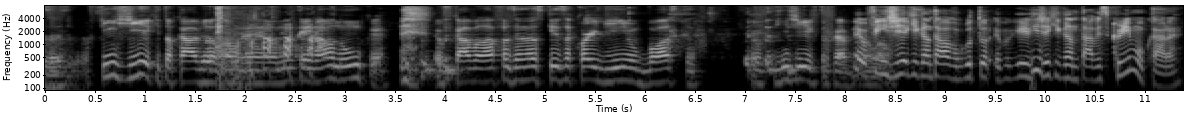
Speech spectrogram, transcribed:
guitarra, fingia que tocava violão, né? Eu não treinava nunca. Eu ficava lá fazendo aqueles acordinhos, bosta. Eu fingia que tocava Eu fingia que cantava gutur... eu fingia que cantava Screamo, cara.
